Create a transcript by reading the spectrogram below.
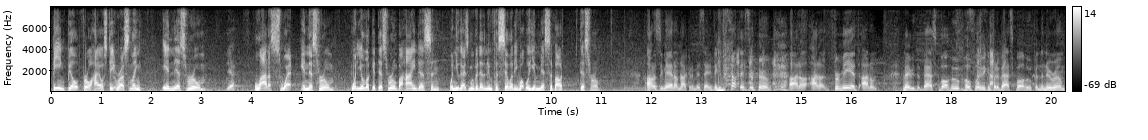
being built for Ohio State wrestling in this room. Yeah a lot of sweat in this room. When you look at this room behind us and when you guys move into the new facility, what will you miss about this room? Honestly, man, I'm not going to miss anything about this room. I don't, I don't, for me, it's, I don't, maybe the basketball hoop. Hopefully we can put a basketball hoop in the new room.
